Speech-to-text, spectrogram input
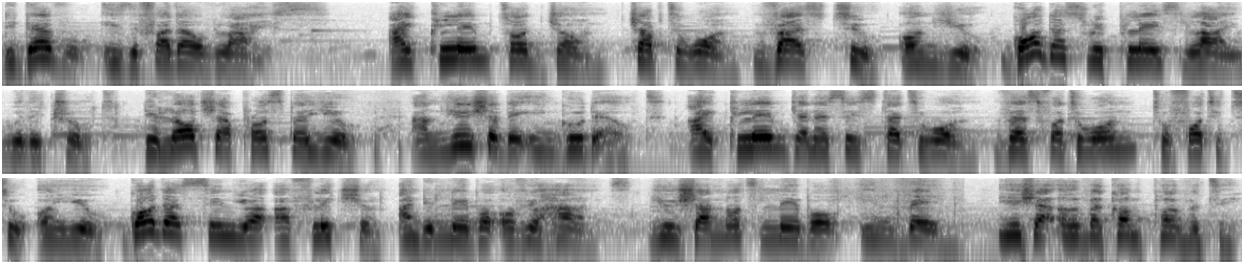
the devil is the father of lies. I claim 3 John chapter 1 verse 2 on you. God has replaced lie with the truth. The Lord shall prosper you and you shall be in good health. I claim Genesis 31 verse 41 to 42 on you. God has seen your affliction and the labor of your hands. You shall not labor in vain. You shall overcome poverty.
